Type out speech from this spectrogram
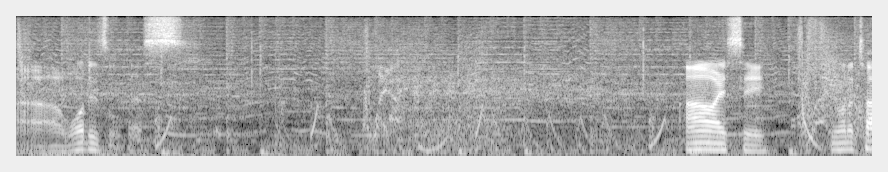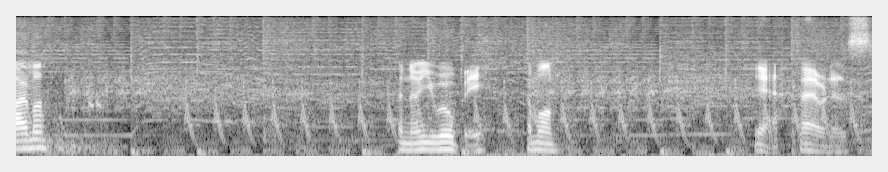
Uh, what is all this? Oh, I see. You want a timer? I know you will be. Come on. Yeah, there it is.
